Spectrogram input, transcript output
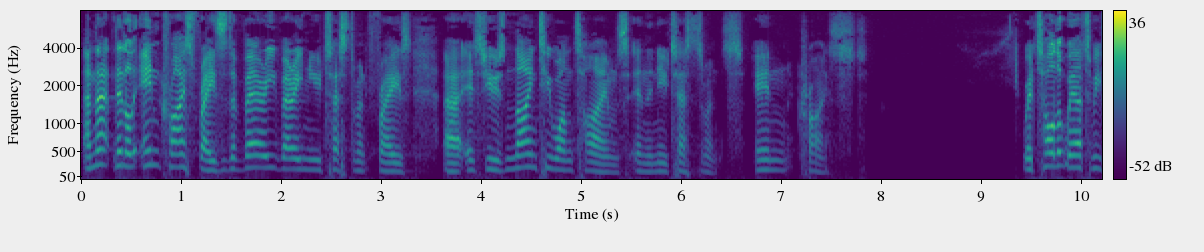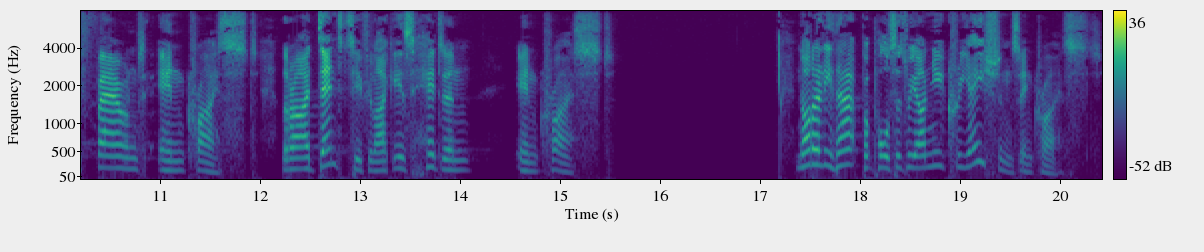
And that little in Christ phrase is a very, very New Testament phrase. Uh, it's used 91 times in the New Testament. In Christ. We're told that we are to be found in Christ that our identity, if you like, is hidden in Christ. Not only that, but Paul says we are new creations in Christ.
